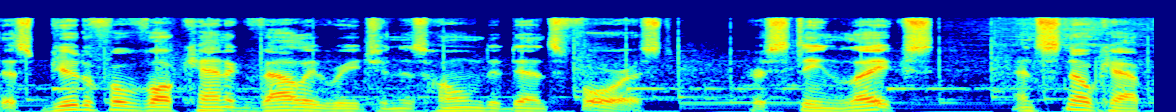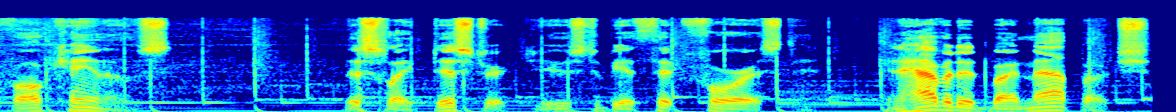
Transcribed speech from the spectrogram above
this beautiful volcanic valley region is home to dense forest, pristine lakes, and snow-capped volcanoes. This lake district used to be a thick forest, inhabited by Mapuche,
